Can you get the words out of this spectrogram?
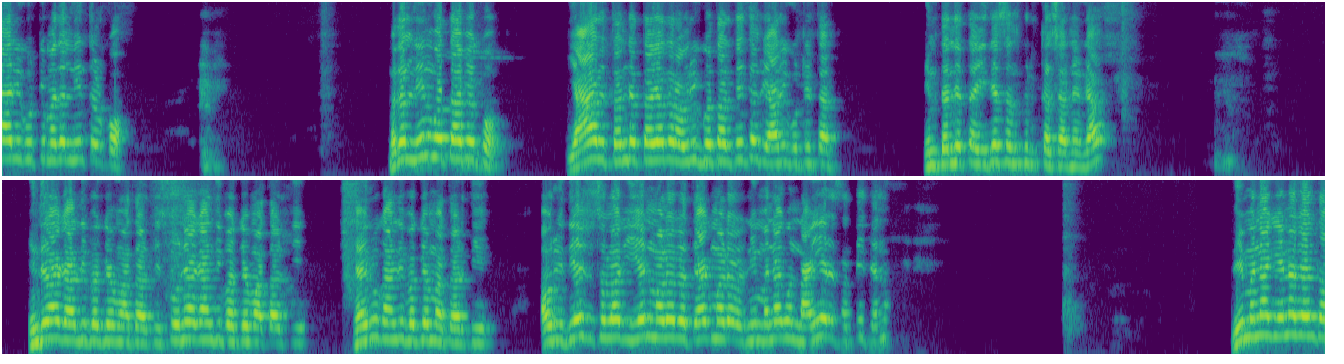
ಯಾರಿಗ ಹುಟ್ಟಿ, ಮೊದಲ್ ನೀನ್ ತಿಳ್ಕೊ. ಮೊದಲ್ ನೀನ್ ಗೊತ್ತಾಗ್ಬೇಕು. ಯಾರು ತಂದೆ ತಾಯಿ ಆದ್ರೆ ಅವ್ರಿಗೆ ಗೊತ್ತಾಗ್ತೈತಿ, ಅವ್ರು ಯಾರಿಗ್ ಹುಟ್ಟಿರ್ತಾರ. ನಿಮ್ ತಂದೆ ತಾಯಿ ಇದೇ ಸಂಸ್ಕೃತಿ ಕಲ್ಸಾರ ನಿನ್ಗ? ಇಂದಿರಾ ಗಾಂಧಿ ಬಗ್ಗೆ ಮಾತಾಡ್ತಿ, ಸೋನಿಯಾ ಗಾಂಧಿ ಬಗ್ಗೆ ಮಾತಾಡ್ತಿ, ನೆಹರು ಗಾಂಧಿ ಬಗ್ಗೆ ಮಾತಾಡ್ತಿ ಅವ್ರು ಈ ದೇಶ ಸಲುವಾಗಿ ಏನ್ ಮಾಡ್ಯಾರ, ತ್ಯಾಗ ಮಾಡ್ಯಾರ, ನಿಮ್ ಮನ್ಯಾಗ ಒಂದ್ ನಾಯಿಯರ ಸತ್ತೈತೇನ ನಿಮ್ ಮನ್ಯಾಗ ಏನಾರ ಅಂತ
